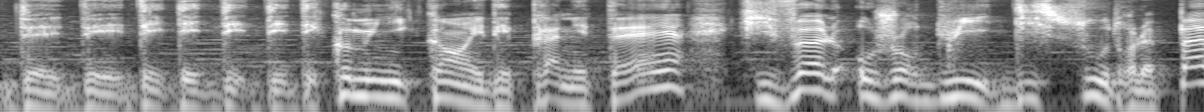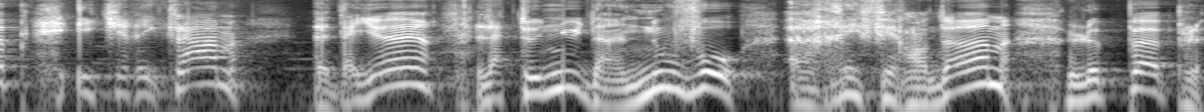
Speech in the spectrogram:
des, communicants et des planétaires qui veulent aujourd'hui dissoudre le peuple et qui réclament euh, D'ailleurs, la tenue d'un nouveau référendum, le peuple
